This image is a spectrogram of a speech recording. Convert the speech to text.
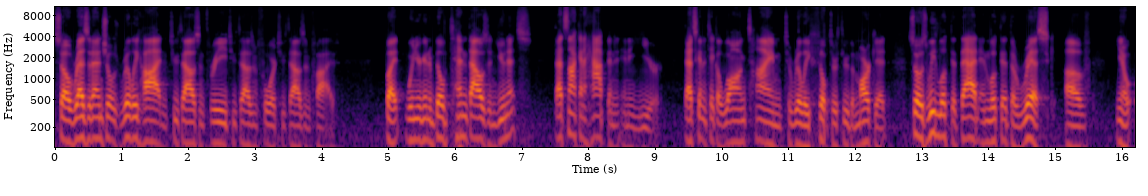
So residential is really hot in 2003, 2004, 2005. But when you're going to build 10,000 units, that's not going to happen in a year. That's going to take a long time to really filter through the market. So as we looked at that and looked at the risk of, you know,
